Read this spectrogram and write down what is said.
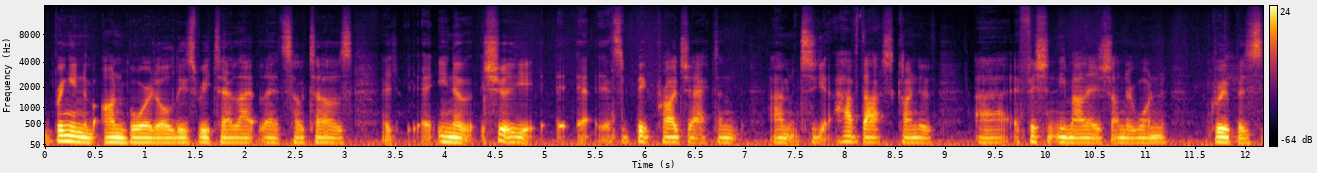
bringing them on board all these retail outlets, hotels. It, it- you know, surely it, it's a big project, and um, to have that kind of uh, efficiently managed under one group is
